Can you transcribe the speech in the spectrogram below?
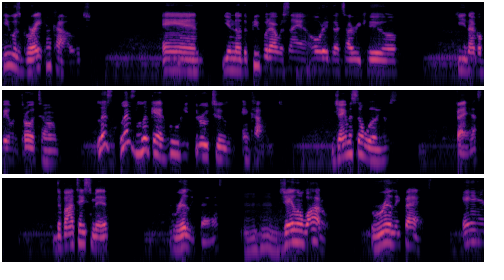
He was great in college, and you know the people that were saying, "Oh, they got Tyreek Hill, he's not gonna be able to throw it to him." Let's let's look at who he threw to in college. Jameson Williams, fast. DeVonta Smith, really fast. Mm-hmm. Jaylen Waddle, really fast. And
